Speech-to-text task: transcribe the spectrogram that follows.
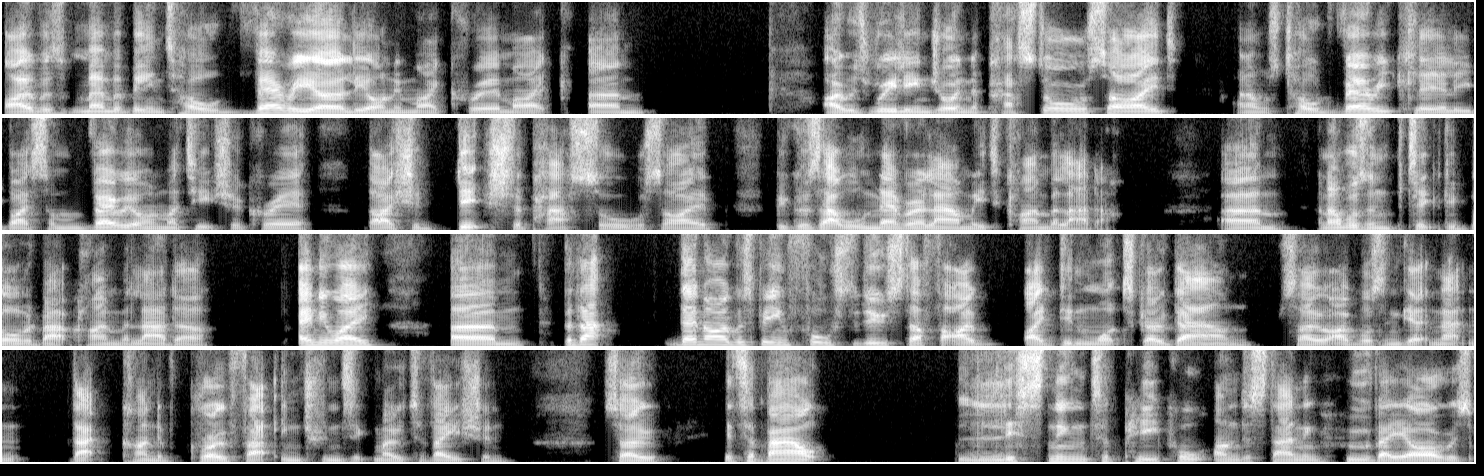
I was remember being told very early on in my career, Mike. Um, I was really enjoying the pastoral side, and I was told very clearly by someone very on my teacher career that I should ditch the pastoral side because that will never allow me to climb a ladder. Um, and I wasn't particularly bothered about climbing a ladder anyway. Um, but that then I was being forced to do stuff that I, I didn't want to go down. So I wasn't getting that that kind of growth, that intrinsic motivation. So it's about listening to people, understanding who they are as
